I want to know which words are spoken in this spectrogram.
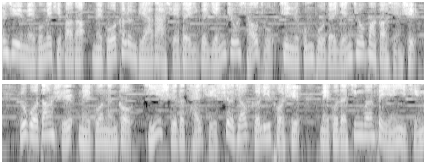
根据美国媒体报道，美国哥伦比亚大学的一个研究小组近日公布的研究报告显示，如果当时美国能够及时的采取社交隔离措施，美国的新冠肺炎疫情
